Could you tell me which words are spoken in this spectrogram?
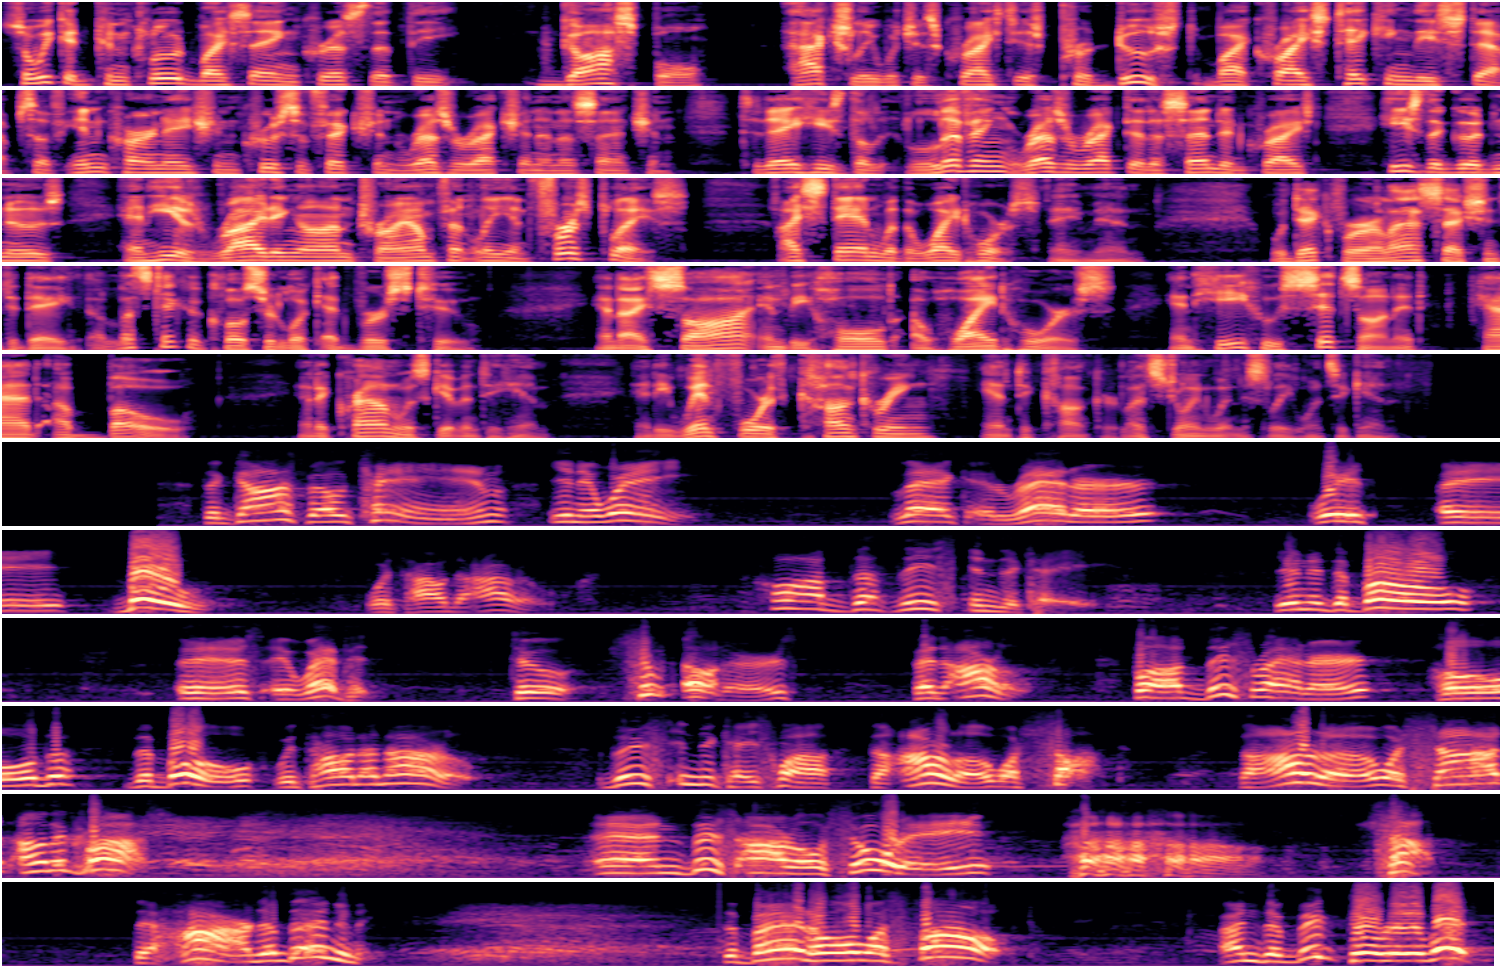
So we could conclude by saying, Chris, that the gospel actually, which is Christ, is produced by Christ taking these steps of incarnation, crucifixion, resurrection, and ascension. Today, He's the living, resurrected, ascended Christ. He's the good news, and He is riding on triumphantly in first place. I stand with the white horse. Amen. Well, Dick, for our last section today, uh, let's take a closer look at verse 2. And I saw, and behold, a white horse, and he who sits on it had a bow, and a crown was given to him and he went forth conquering and to conquer. Let's join Witness Lee once again. The gospel came in a way like a rider with a bow without the arrow. What does this indicate? You know, the bow is a weapon to shoot others with an arrow. But this rider hold the bow without an arrow. This indicates why The arrow was shot. The arrow was shot on the cross. And this arrow surely shot the heart of the enemy. The battle was fought, and the victory won.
